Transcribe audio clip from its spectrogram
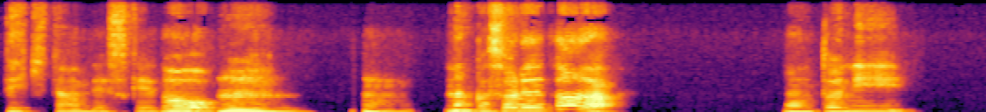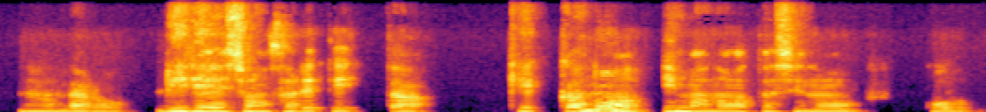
できたんですけど、うん。うん。なんかそれが、本当に、なんだろう、リレーションされていった結果の今の私の、こう、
